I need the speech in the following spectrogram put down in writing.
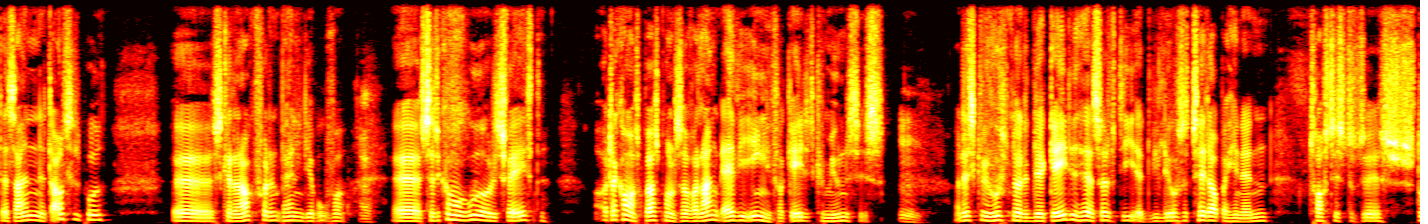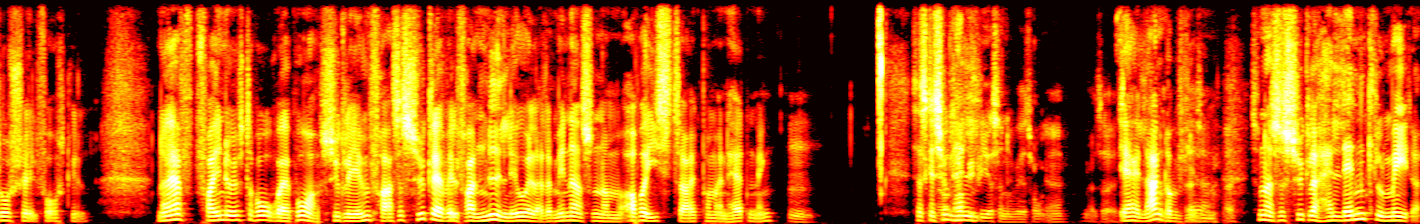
deres egen øh, dagtilbud, øh, skal der nok få den behandling, de har brug for. Ja. Øh, så det kommer ud over de svageste. Og der kommer spørgsmålet så, hvor langt er vi egentlig fra gated communities? Mm. Og det skal vi huske, når det bliver gated her, så er det fordi, at vi lever så tæt op af hinanden, trods det store social forskel. Når jeg er fra Indre Østerbro, hvor jeg bor, cykler hjemmefra, så cykler jeg vel fra en eller der minder sådan om Upper East Side på Manhattan, ikke? Mm. Så skal jeg cykle... Op i 80'erne, vil jeg tro, ja. Altså, ja, langt op i 80'erne. Ja, ja. Så når jeg så cykler halvanden kilometer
